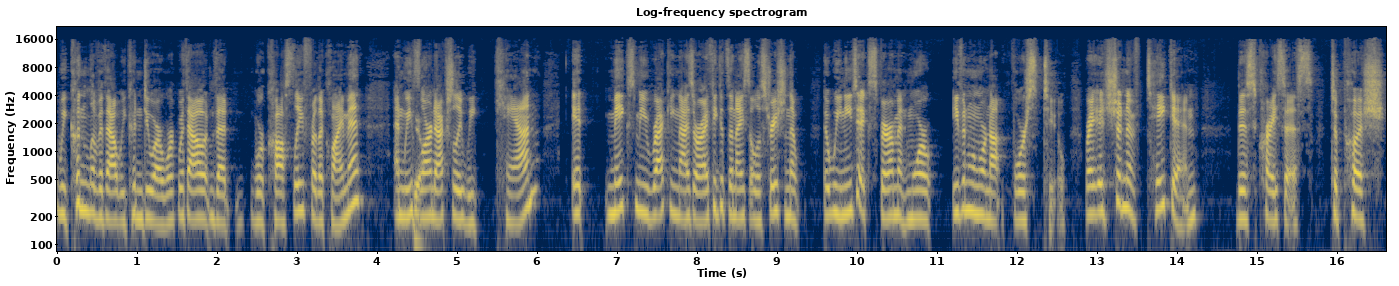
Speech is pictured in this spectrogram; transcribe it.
we couldn't live without, we couldn't do our work without, that were costly for the climate. And we've yeah. learned actually we can. It makes me recognize, or I think it's a nice illustration that that we need to experiment more even when we're not forced to, right? It shouldn't have taken this crisis to push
